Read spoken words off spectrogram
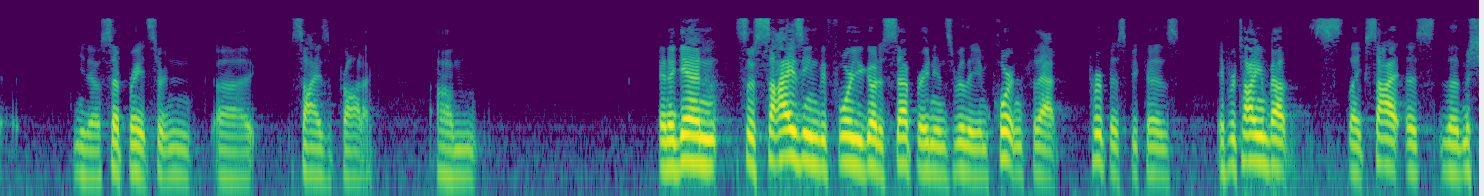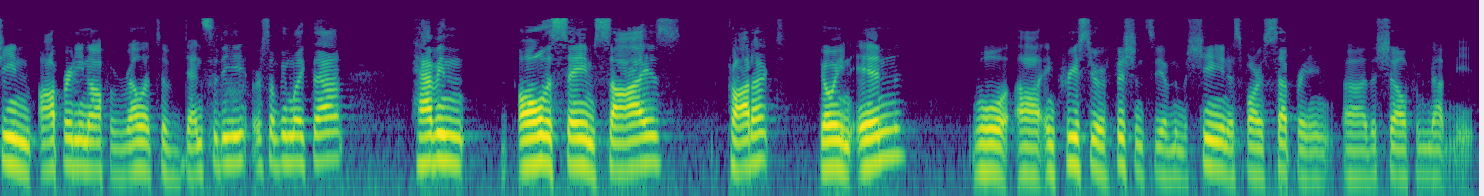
you know separate certain uh, size of product. Um, and again, so sizing before you go to separating is really important for that purpose because if we're talking about like uh, the machine operating off of relative density or something like that, having all the same size product going in will uh, increase your efficiency of the machine as far as separating uh, the shell from nut meat.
